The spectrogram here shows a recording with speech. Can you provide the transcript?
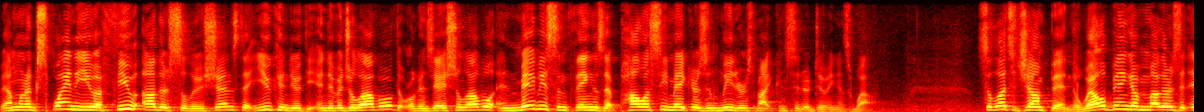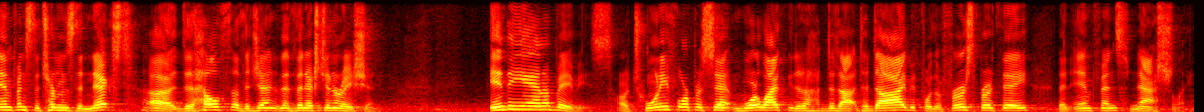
I'm going to explain to you a few other solutions that you can do at the individual level, the organizational level, and maybe some things that policymakers and leaders might consider doing as well. So let's jump in. The well being of mothers and infants determines the, next, uh, the health of the, the next generation. Indiana babies are 24% more likely to, die before their first birthday than infants nationally.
